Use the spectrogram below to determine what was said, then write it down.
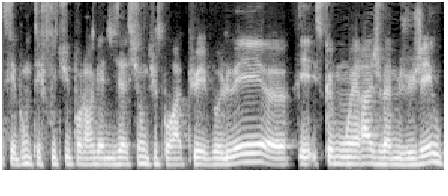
c'est bon, t'es foutu pour l'organisation, tu pourras plus évoluer euh, Est-ce que mon RH va me juger ou,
